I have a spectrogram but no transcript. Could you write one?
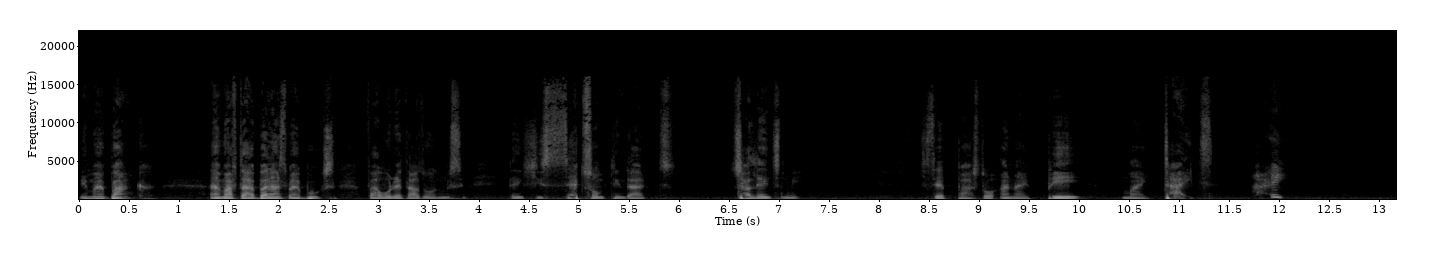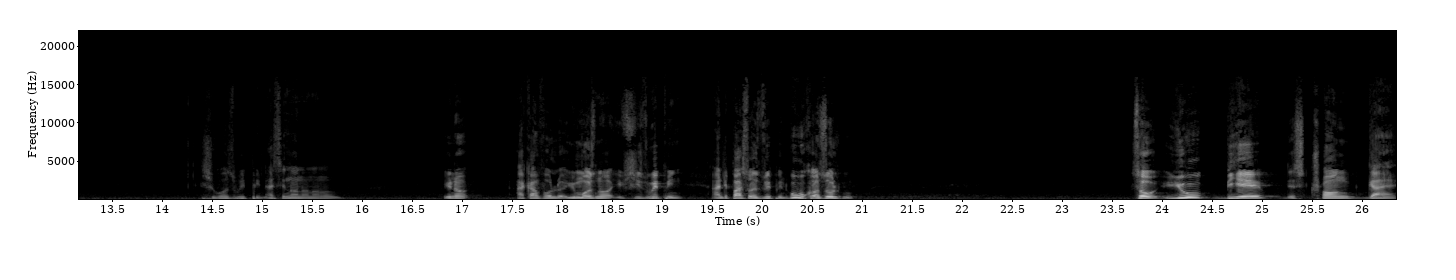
in my bank. And after I balanced my books, 500,000 was missing. Then she said something that challenged me. She said, Pastor, and I pay my tithe. She was weeping. I said, No, no, no, no. You know, I can't follow. You must know if she's weeping and the pastor is weeping, who will console who? So you behave the strong guy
